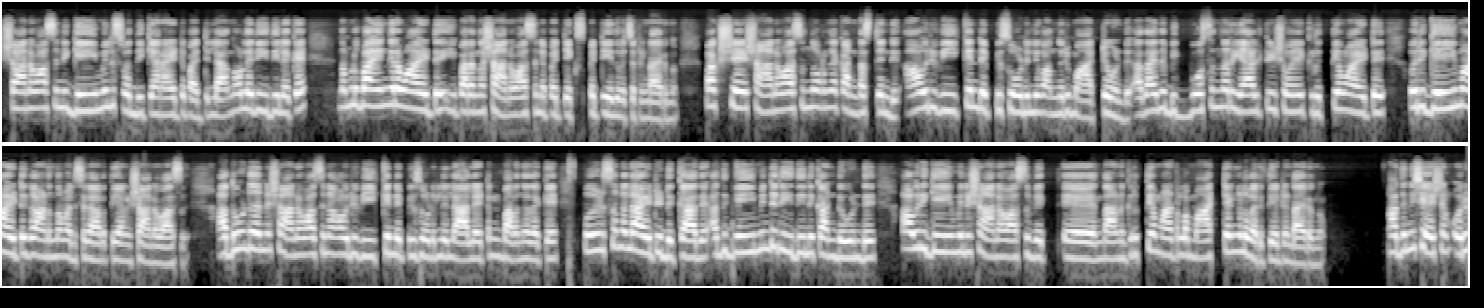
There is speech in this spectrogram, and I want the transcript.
ഷാനവാസിന് ഗെയിമിൽ ശ്രദ്ധിക്കാനായിട്ട് പറ്റില്ല എന്നുള്ള രീതിയിലൊക്കെ നമ്മൾ ഭയങ്കരമായിട്ട് ഈ പറയുന്ന ഷാനവാസിനെ പറ്റി എക്സ്പെക്ട് ചെയ്ത് വെച്ചിട്ടുണ്ടായിരുന്നു. പക്ഷേ ഷാനവാസ് എന്ന് പറഞ്ഞ കണ്ടസ്റ്റന്റ് ആ ഒരു വീക്കെൻഡ് എപ്പിസോഡിൽ വന്നൊരു മാറ്റമുണ്ട്. അതായത് ബിഗ് ബോസ് എന്ന റിയാലിറ്റി ഷോയെ കൃത്യമായിട്ട് ഒരു ഗെയിമായിട്ട് കാണുന്ന മത്സരാർത്ഥിയാണ് ഷാനവാസ്. അതുകൊണ്ട് തന്നെ ഷാനവാസിന് ആ ഒരു വീക്കെൻഡ് എപ്പിസോഡിൽ ലാലേട്ടൻ പറഞ്ഞതൊക്കെ പേഴ്സണലായിട്ട് എടുക്കാതെ അത് ഗെയിമിന്റെ രീതിയിൽ കണ്ടുകൊണ്ട് ആ ഒരു ഗെയിമിൽ ഷാനവാസ് എന്താണ് കൃത്യമായിട്ടുള്ള മാറ്റങ്ങൾ വരുത്തിയിട്ടുണ്ടായിരുന്നു. അതിനുശേഷം ഒരു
